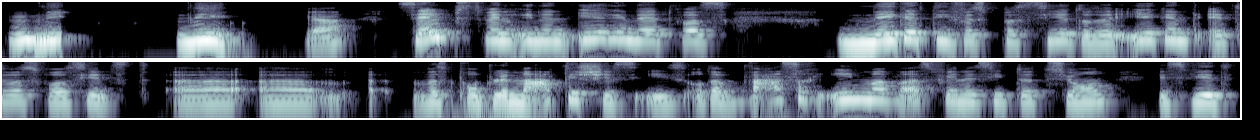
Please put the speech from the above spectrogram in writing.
Mhm. Nie. Nie. Ja. Selbst wenn ihnen irgendetwas Negatives passiert oder irgendetwas, was jetzt äh, äh, was Problematisches ist oder was auch immer, was für eine Situation, es wird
